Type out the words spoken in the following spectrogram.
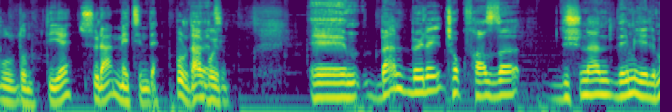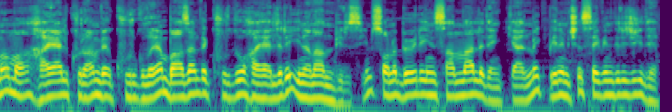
buldum diye süren metinde. Buradan Evet. buyurun. Ee, ben böyle çok fazla düşünen demeyelim ama hayal kuran ve kurgulayan bazen de kurduğu hayallere inanan birisiyim. Sonra böyle insanlarla denk gelmek benim için sevindiriciydi.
